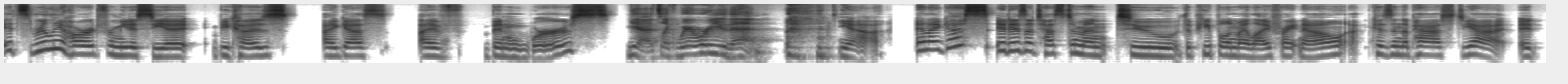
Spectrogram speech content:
it's really hard for me to see it because I guess I've been worse. yeah, it's like, where were you then? Yeah. And I guess it is a testament to the people in my life right now because in the past, yeah, it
